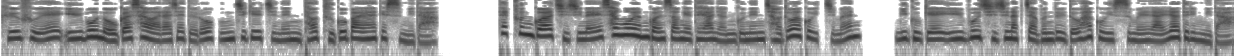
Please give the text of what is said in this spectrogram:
그 후에 일본 오가사와라 제도로 움직일지는 더 두고 봐야 하겠습니다. 태풍과 지진의 상호 연관성에 대한 연구는 저도 하고 있지만 미국의 일부 지진학자분들도 하고 있음을 알려드립니다.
